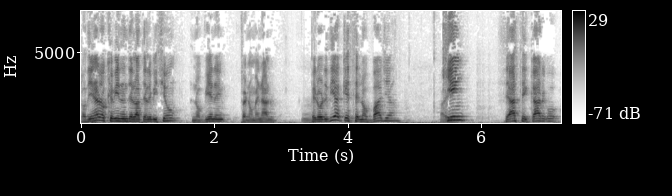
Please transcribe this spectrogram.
los dineros que vienen de la televisión nos vienen fenomenal, Mm. pero el día que se nos vaya, Ahí. ¿quién se hace cargo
